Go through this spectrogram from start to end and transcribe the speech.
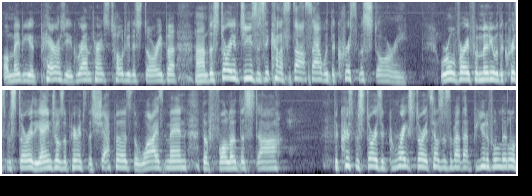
or maybe your parents or your grandparents told you the story. But um, the story of Jesus, it kind of starts out with the Christmas story. We're all very familiar with the Christmas story the angels appearing to the shepherds, the wise men that followed the star. The Christmas story is a great story. It tells us about that beautiful little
